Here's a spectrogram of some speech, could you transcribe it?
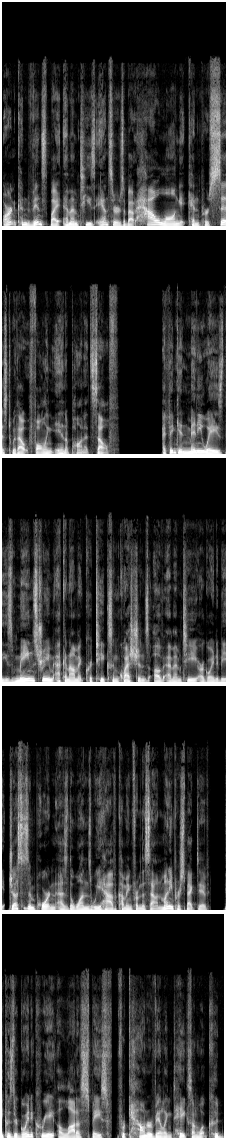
aren't convinced by MMT's answers about how long it can persist without falling in upon itself. I think in many ways, these mainstream economic critiques and questions of MMT are going to be just as important as the ones we have coming from the sound money perspective, because they're going to create a lot of space for countervailing takes on what could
